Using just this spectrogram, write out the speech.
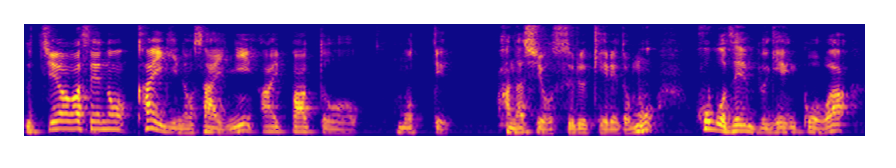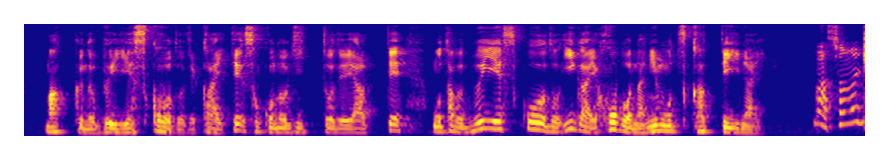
打ち合わせの会議の際に iPad を持って話をするけれども、ほぼ全部原稿は Mac の VS コードで書いて、そこの Git でやって、もう多分 VS コード以外ほぼ何も使っていない。まあ、その原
